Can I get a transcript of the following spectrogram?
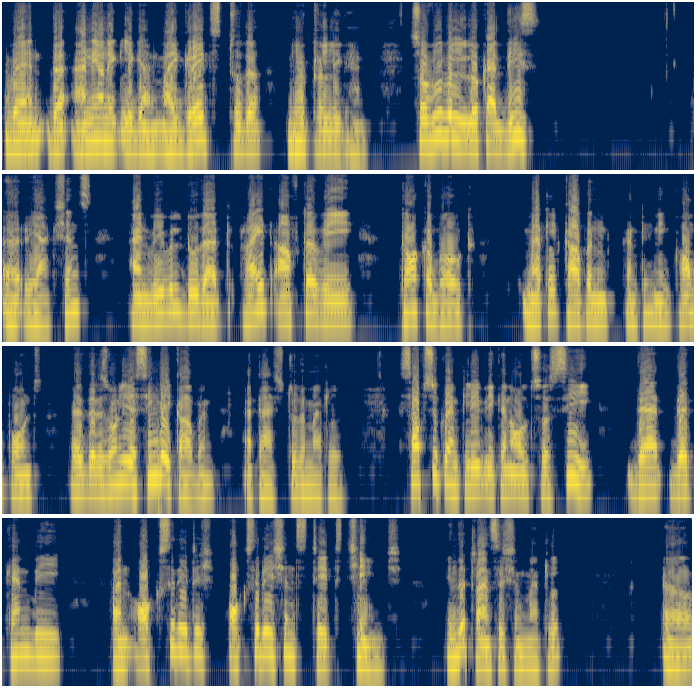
when the anionic ligand migrates to the neutral ligand. So, we will look at these uh, reactions and we will do that right after we talk about metal carbon containing compounds where there is only a single carbon attached to the metal. Subsequently, we can also see that there can be an oxidation state change in the transition metal uh,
